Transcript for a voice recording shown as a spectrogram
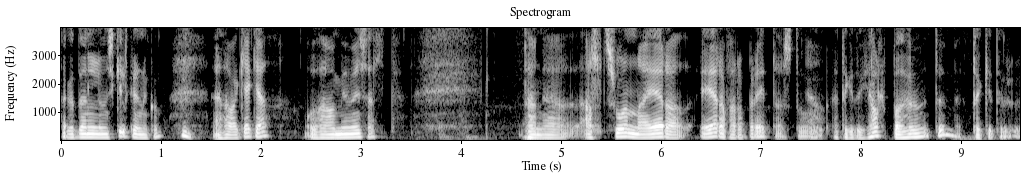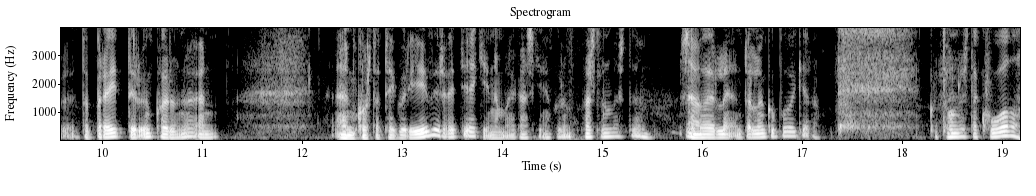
sakað vennilegum skilgreiningum mm. en það var geggjað og það var mjög vinsælt þannig að allt svona er að, er að fara að breytast og Já. þetta getur hjálpað höfundum þetta, getur, þetta breytir umhverfunu en, en hvort það tekur yfir veit ég ekki nema kannski einhverjum stöðum sem Já. það er enda löngu búið að gera tónlist að kóða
